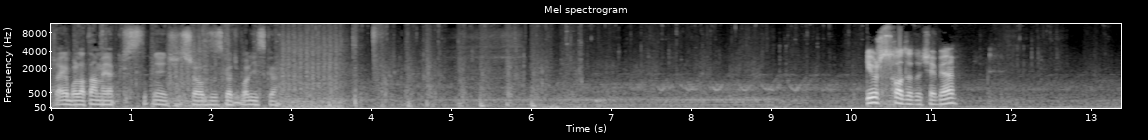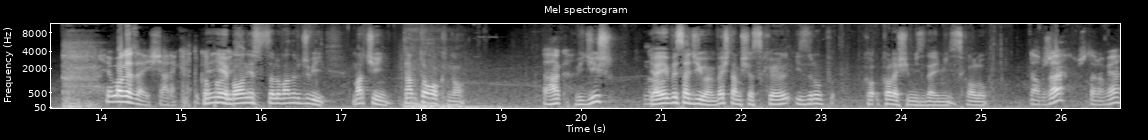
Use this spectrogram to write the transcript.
Czekaj, bo latamy jak stuknięci. Trzeba odzyskać walizkę. Już schodzę do ciebie. Ja mogę zejść, Arek. Tylko Nie, nie, powiedz- bo on jest wcelowany w drzwi. Marcin, tamto okno. Tak? Widzisz? No, Ja je wysadziłem. Weź tam się schyl i zrób... Ko kolesi mi zdejmij z holu. dobrze, już to robię.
